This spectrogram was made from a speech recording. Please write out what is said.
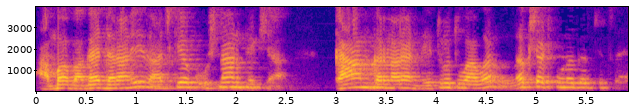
आंबा बागायतदारांनी राजकीय घोषणांपेक्षा काम करणाऱ्या नेतृत्वावर लक्ष ठेवणं गरजेचं आहे.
